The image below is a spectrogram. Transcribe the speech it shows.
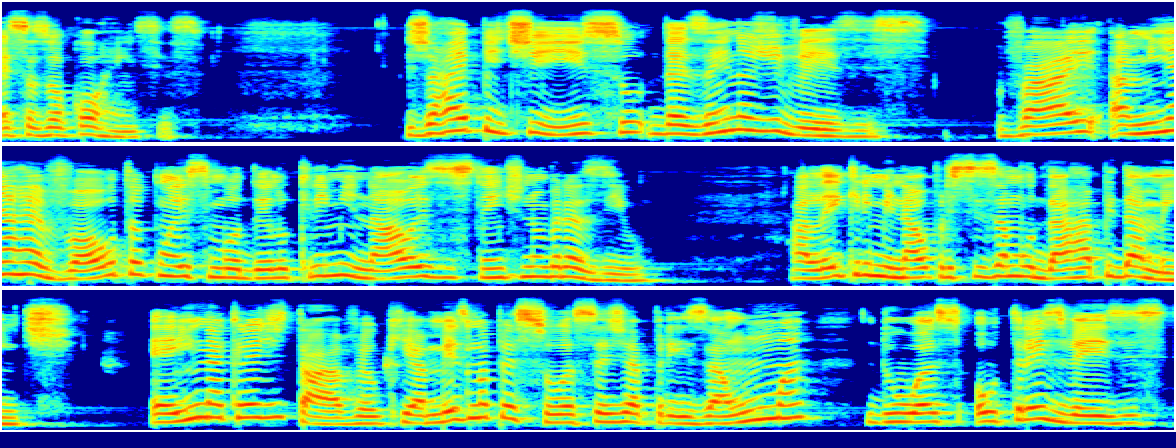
essas ocorrências. Já repeti isso dezenas de vezes. Vai a minha revolta com esse modelo criminal existente no Brasil. A lei criminal precisa mudar rapidamente. É inacreditável que a mesma pessoa seja presa uma, duas ou três vezes,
